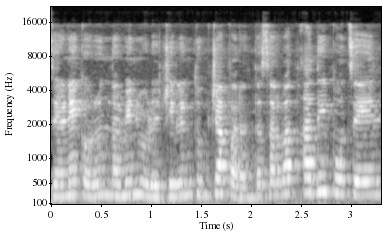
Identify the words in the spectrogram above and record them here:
जेणेकरून नवीन व्हिडिओची लिंक तुमच्यापर्यंत सर्वात आधी पोचेल.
